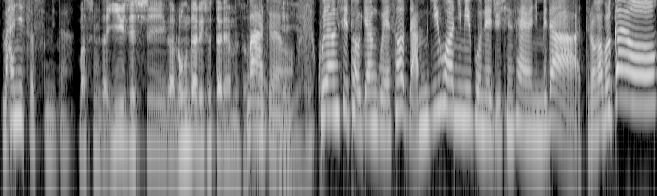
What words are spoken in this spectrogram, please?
많이 썼습니다. 맞습니다. 이유재 씨가 롱다리 숏다리 하면서. 맞아요. 예, 예. 고양시 덕양구에서 남기화 님이 보내주신 사연입니다. 들어가 볼까요?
